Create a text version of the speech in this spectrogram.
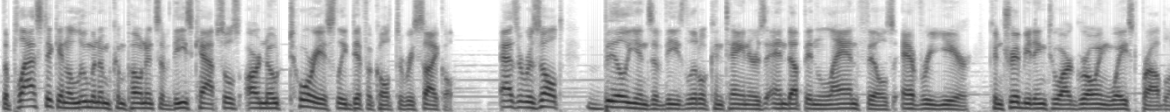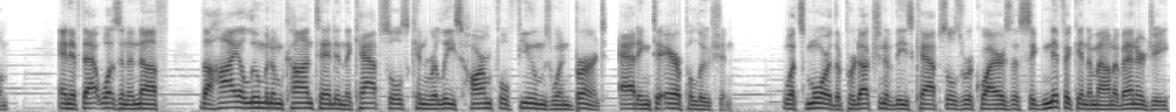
The plastic and aluminum components of these capsules are notoriously difficult to recycle. As a result, billions of these little containers end up in landfills every year, contributing to our growing waste problem. And if that wasn't enough, the high aluminum content in the capsules can release harmful fumes when burnt, adding to air pollution. What's more, the production of these capsules requires a significant amount of energy,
